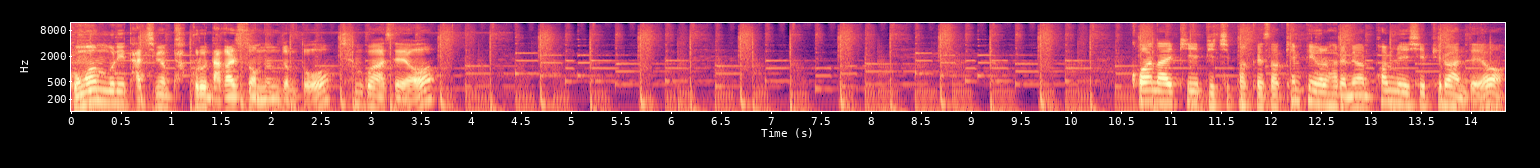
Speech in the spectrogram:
공원 문이 닫히면 밖으로 나갈 수 없는 점도 참고하세요. 코하나이키 비치파크에서 캠핑을 하려면 permit이 필요한데요.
